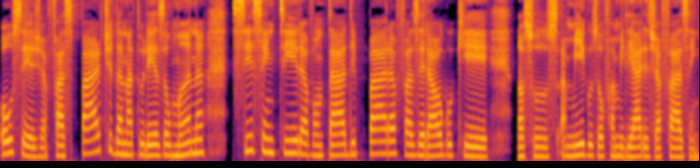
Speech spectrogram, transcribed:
ou seja, faz parte da natureza humana se sentir à vontade para fazer algo que nossos amigos ou familiares já fazem.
